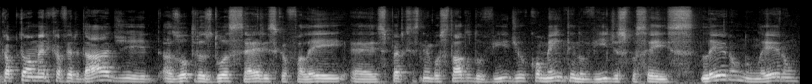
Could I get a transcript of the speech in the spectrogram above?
Capitão América Verdade, as outras duas séries que eu falei, é, espero que vocês tenham gostado do vídeo. Comentem no vídeo se vocês leram, não leram,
